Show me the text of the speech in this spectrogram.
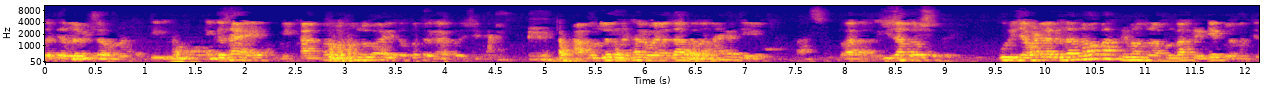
तर त्याला विचारू नका ती ती कसं आहे मी काल परवा बोललो आहे इथं पत्रकार परिषदेत आपण लग्न ठरवायला जाताना नाही का ते ही जातो पुरीच्या वाटला जात ना भाकरी बांधून आपण भाकरी टेकलं म्हणते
